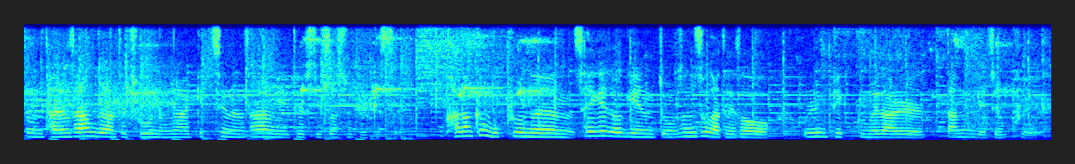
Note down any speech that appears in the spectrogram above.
좀 다른 사람들한테 좋은 영향을 끼치는 사람이 될 수 있었으면 좋겠어요. 가장 큰 목표는 세계적인 좀 선수가 돼서 올림픽 금메달을 따는 게 제 목표예요.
